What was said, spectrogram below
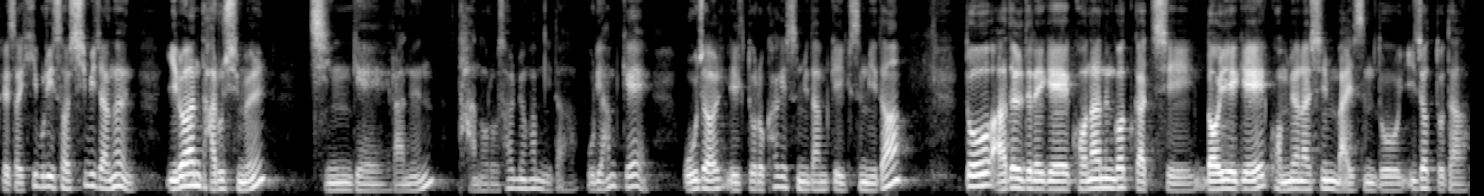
그래서 히브리서 12장은 이러한 다루심을 징계라는 단어로 설명합니다. 우리 함께 5절 읽도록 하겠습니다. 함께 읽습니다. 또 아들들에게 권하는 것 같이 너희에게 권면하신 말씀도 잊었도다.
